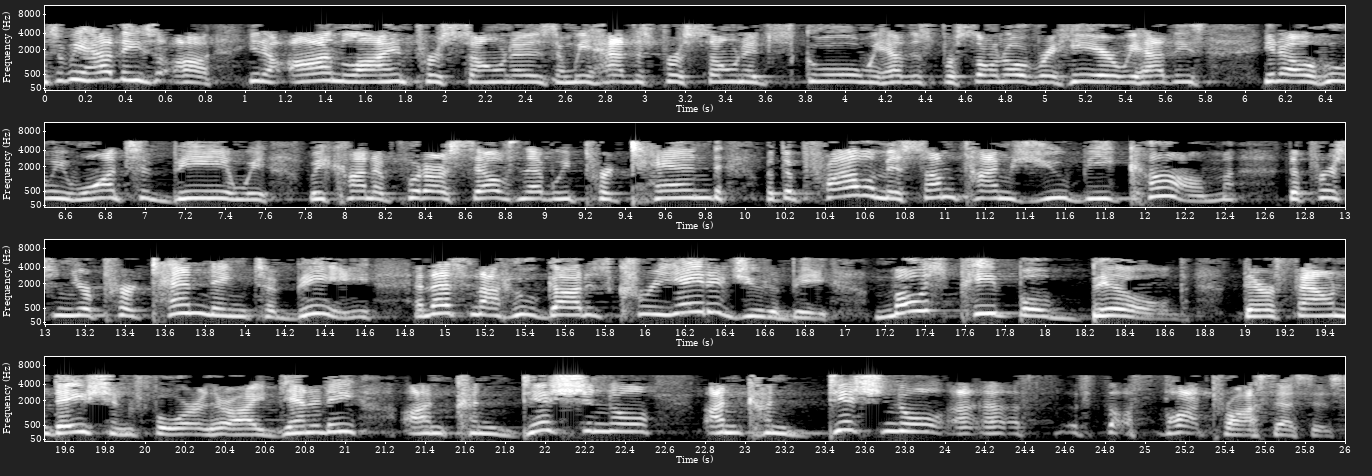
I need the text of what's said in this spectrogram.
And so we have these, uh, you know, online personas, and we have this persona at school, and we have this persona over here. We have these, you know, who we want to be, and we, we kind of put ourselves in that. We pretend. But the problem is sometimes you become the person you're pretending to be, and that's not who God has created you to be. Most people build their foundation for their identity on conditional, unconditional uh, uh, thought processes.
